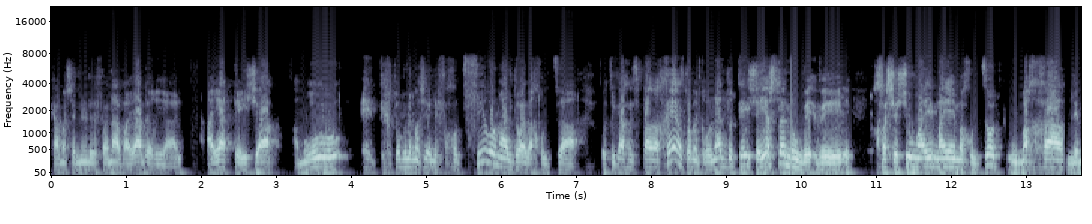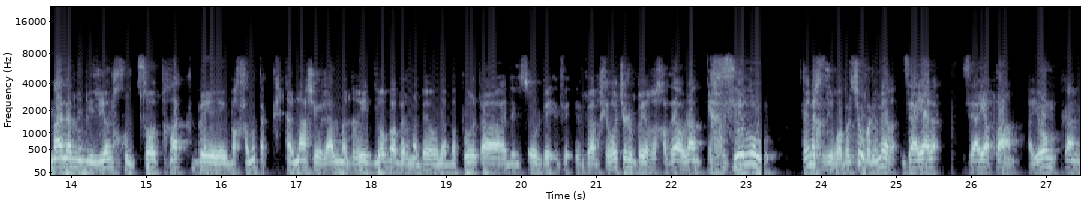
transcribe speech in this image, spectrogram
כמה שנים לפניו היה בריאל, היה תשע, אמרו, "אה, תכתוב למשל לפחות שיא רונלדו על החולצה, או תיקח מספר אחר, זאת אומרת, רונלדו תשע יש לנו, וחששו מה מה יהיה עם החולצות. הוא מכר למעלה ממיליון חולצות רק בחנות הקטנה של ריאל מדריד, לא בברנבאו, אלא בפוארטה דל סול, ו- ו- והמכירות שלו ברחבי העולם החזירו, כן החזירו, אבל שוב, אני אומר, זה היה, זה היה פעם. היום כאן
